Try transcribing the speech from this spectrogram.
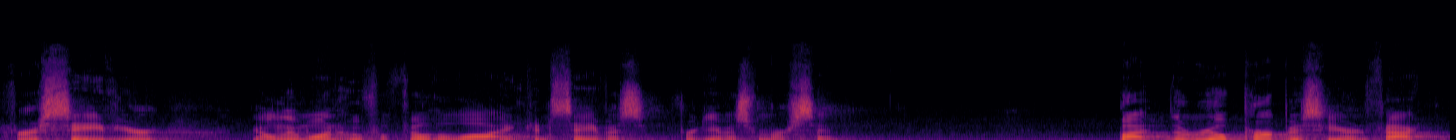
for a Savior, the only one who fulfilled the law and can save us, forgive us from our sin. But the real purpose here, in fact,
